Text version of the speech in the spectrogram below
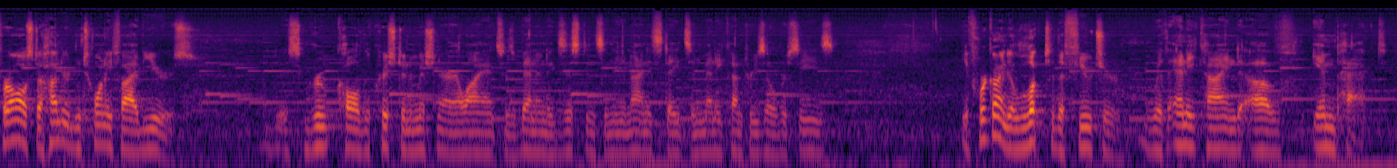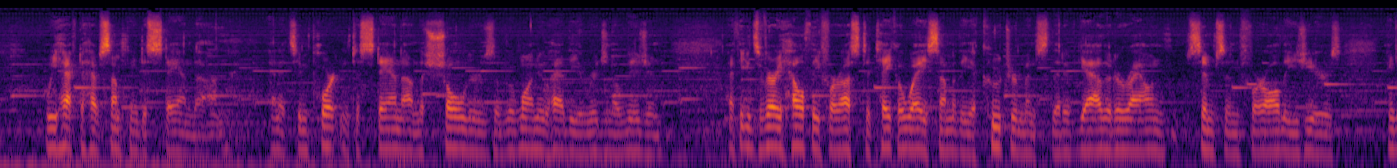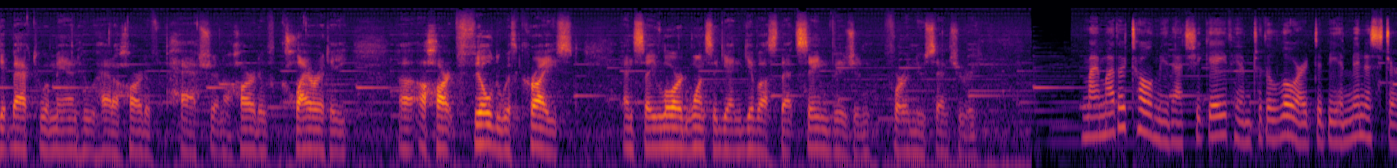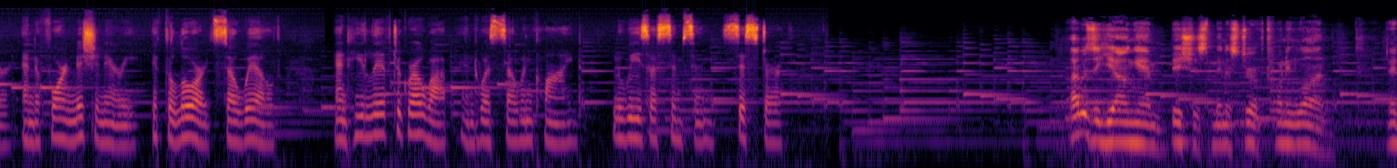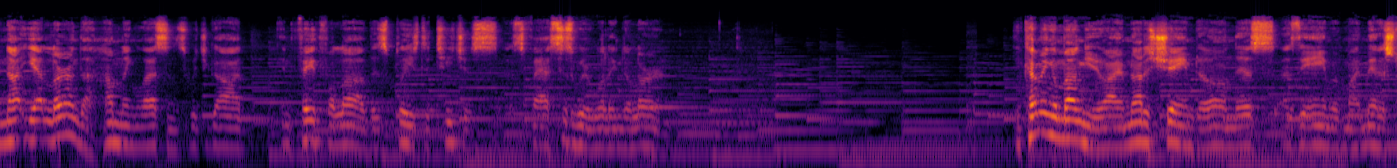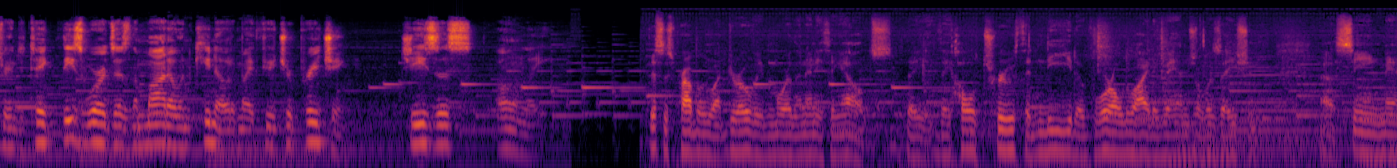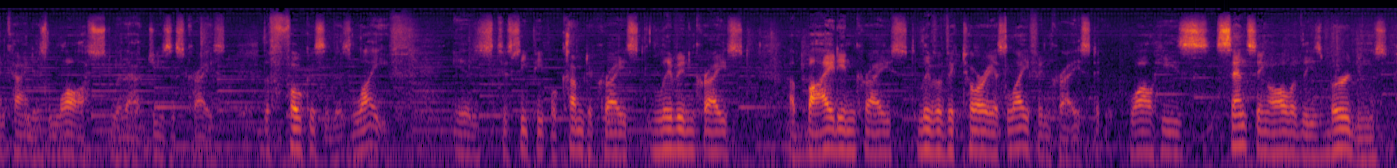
For almost 125 years, this group called the Christian Missionary Alliance has been in existence in the United States and many countries overseas. If we're going to look to the future with any kind of impact, we have to have something to stand on. And it's important to stand on the shoulders of the one who had the original vision. I think it's very healthy for us to take away some of the accoutrements that have gathered around Simpson for all these years and get back to a man who had a heart of passion, a heart of clarity, uh, a heart filled with Christ, and say, Lord, once again, give us that same vision for a new century. My mother told me that she gave him to the Lord to be a minister and a foreign missionary, if the Lord so willed. And he lived to grow up and was so inclined. Louisa Simpson, sister. I was a young, ambitious minister of 21 and not yet learned the humbling lessons which God, in faithful love, is pleased to teach us as fast as we are willing to learn. In coming among you, I am not ashamed to own this as the aim of my ministry and to take these words as the motto and keynote of my future preaching Jesus only. This is probably what drove him more than anything else. The, the whole truth and need of worldwide evangelization uh, seeing mankind is lost without Jesus Christ. The focus of his life is to see people come to Christ, live in Christ, abide in Christ, live a victorious life in Christ. While he's sensing all of these burdens,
